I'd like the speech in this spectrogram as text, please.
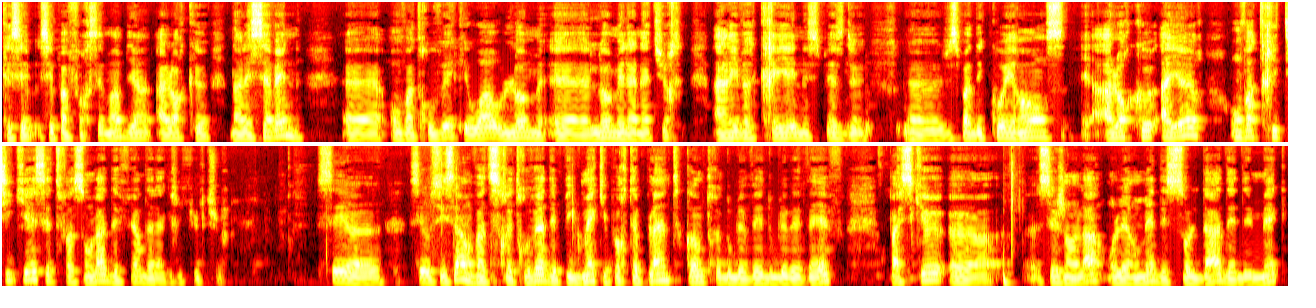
que c'est c'est pas forcément bien, alors que dans les Cévennes, euh, on va trouver que waouh l'homme euh, l'homme et la nature arrivent à créer une espèce de euh, je sais pas des cohérences alors que ailleurs on va critiquer cette façon-là de faire de l'agriculture c'est euh, c'est aussi ça. On va se retrouver à des pygmées qui portent plainte contre WWF parce que euh, ces gens-là on leur met des soldats des, des mecs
